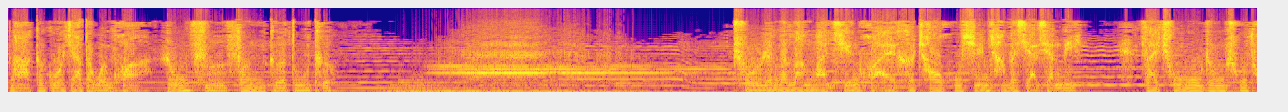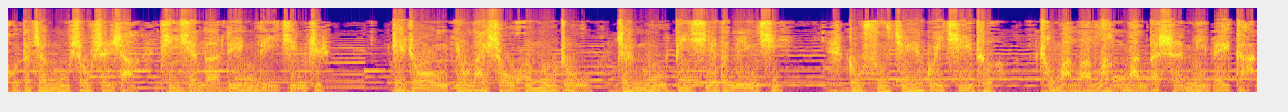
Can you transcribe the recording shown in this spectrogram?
哪个国家的文化如此风格独特。情怀和超乎寻常的想象力，在楚墓中出土的镇墓兽身上体现得淋漓尽致。这种用来守护墓主、镇墓辟邪的名器，构思绝诡奇特，充满了浪漫的神秘美感。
